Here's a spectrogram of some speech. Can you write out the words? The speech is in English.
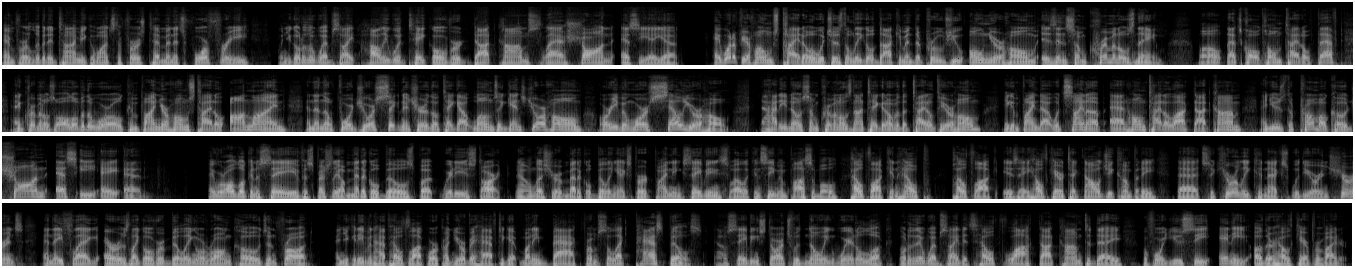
And for a limited time, you can watch the first 10 minutes for free when you go to the website hollywoodtakeover.com slash Sean, S-E-A-N. Hey, what if your home's title, which is the legal document that proves you own your home, is in some criminal's name? Well, that's called home title theft, and criminals all over the world can find your home's title online, and then they'll forge your signature. They'll take out loans against your home, or even worse, sell your home. Now, how do you know some criminal is not taking over the title to your home? You can find out with sign up at HometitleLock.com and use the promo code Sean, S E A N. Hey, we're all looking to save, especially on medical bills, but where do you start? Now, unless you're a medical billing expert, finding savings, well, it can seem impossible. HealthLock can help. HealthLock is a healthcare technology company that securely connects with your insurance and they flag errors like overbilling or wrong codes and fraud. And you can even have HealthLock work on your behalf to get money back from select past bills. Now, saving starts with knowing where to look. Go to their website, it's healthlock.com today before you see any other healthcare provider.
